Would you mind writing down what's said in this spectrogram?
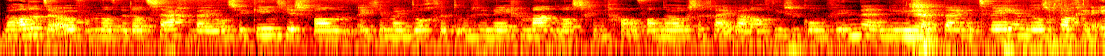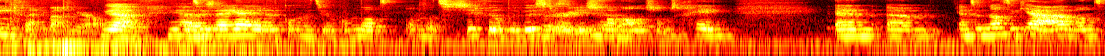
we hadden het erover omdat we dat zagen bij onze kindjes. Van, weet je, mijn dochter toen ze negen maanden was, ging gewoon van de hoogste glijbaan af die ze kon vinden. En nu is Ja. ze bijna twee en wil ze van geen één glijbaan meer af. Ja, En ja. toen zei jij, ja, dat komt natuurlijk omdat, omdat ze zich veel bewuster Bewust, is van alles om zich heen. En, ehm, en toen dacht ik, ja, want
